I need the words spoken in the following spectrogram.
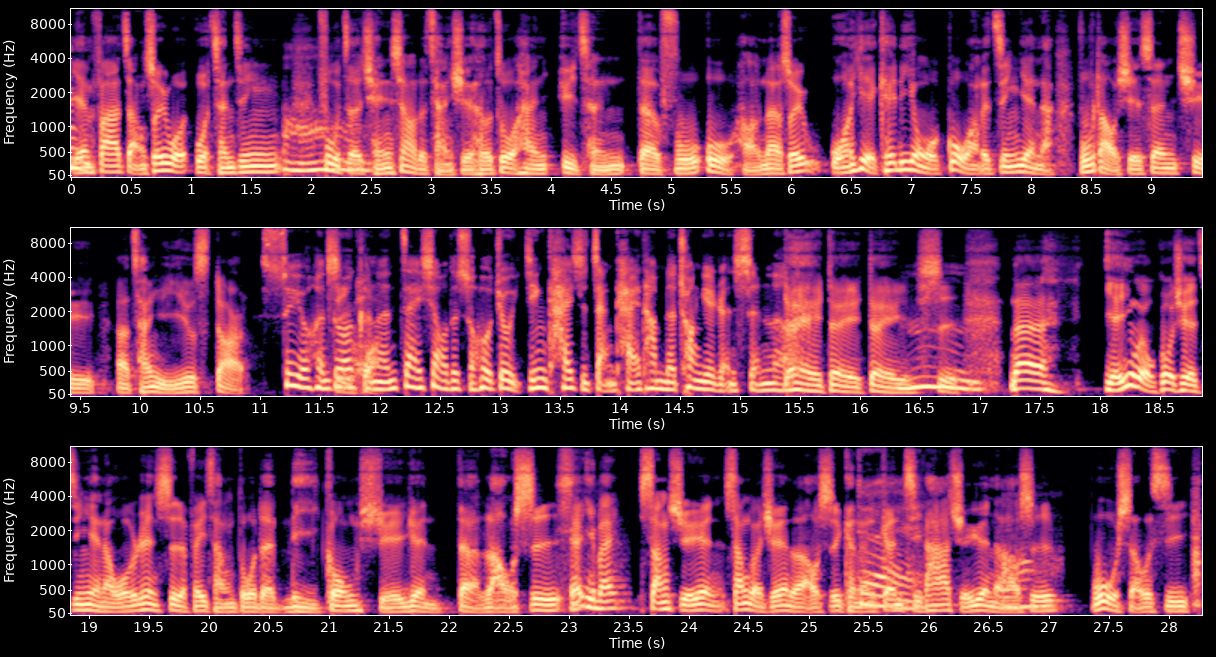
嗯、研发长，所以我我曾经负责全校的产学合作和育成的服务。好，那所以我也可以利用我过往的经验啊，辅导学生去啊参与 U Star。所以有很多可能在校的时候就已经开始展开他们的创业人生了。对对对，嗯、是那。也因为我过去的经验呢，我认识了非常多的理工学院的老师。一般商学院、商管学院的老师可能跟其他学院的老师不熟悉。哦、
